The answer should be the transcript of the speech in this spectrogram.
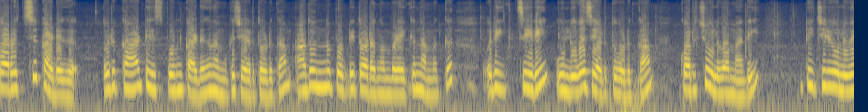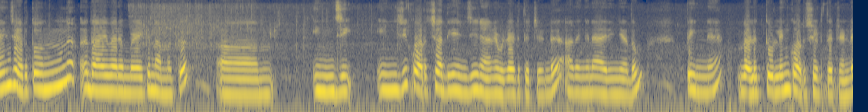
കുറച്ച് കടുക് ഒരു കാ ടീസ്പൂൺ കടുക് നമുക്ക് ചേർത്ത് കൊടുക്കാം. അതൊന്ന് പൊട്ടി തുടങ്ങുമ്പോഴേക്കും നമുക്ക് ഒരു ഇച്ചിരി ഉലുവ ചേർത്ത് കൊടുക്കാം. കുറച്ച് ഉലുവ മതി. ഇച്ചിരി ഉലുവയും ചേർത്ത് ഒന്ന് ഇതായി വരുമ്പോഴേക്കും നമുക്ക് ഇഞ്ചി. ഇഞ്ചി കുറച്ചധികം ഇഞ്ചി ഞാൻ ഇവിടെ എടുത്തിട്ടുണ്ട്. അതിങ്ങനെ അരിഞ്ഞതും പിന്നെ വെളുത്തുള്ളിയും കുറച്ച് എടുത്തിട്ടുണ്ട്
